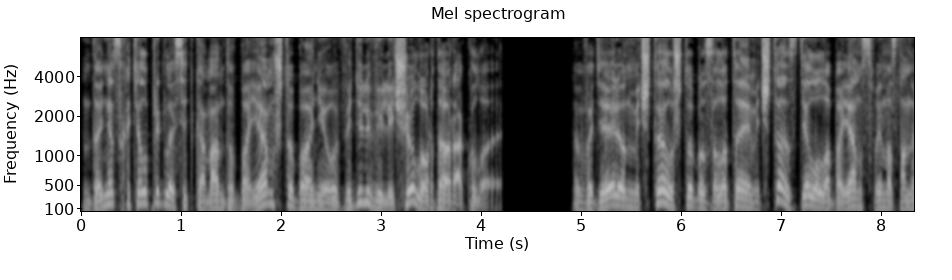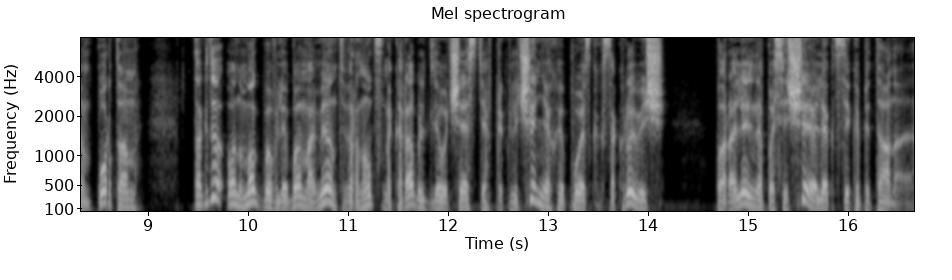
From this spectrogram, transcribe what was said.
Данец хотел пригласить команду в Баям, чтобы они увидели величие лорда Оракула. В идеале он мечтал, чтобы Золотая Мечта сделала Баян своим основным портом, тогда он мог бы в любой момент вернуться на корабль для участия в приключениях и поисках сокровищ, параллельно посещая лекции капитана.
